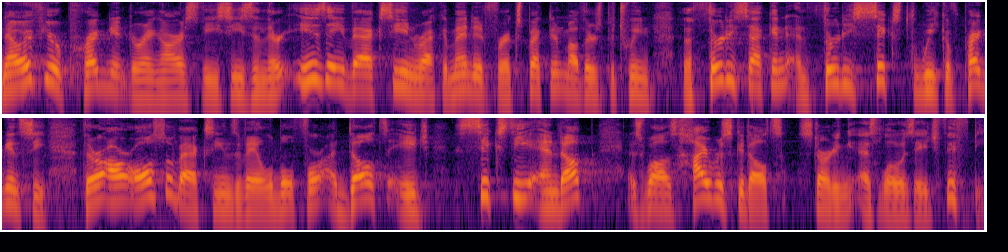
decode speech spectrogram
Now, if you're pregnant during RSV season, there is a vaccine recommended for expectant mothers between the 32nd and 36th week of pregnancy. There are also vaccines available for adults age 60 and up, as well as high risk adults starting as low as age 50.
